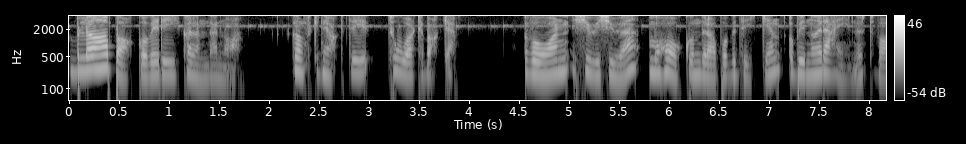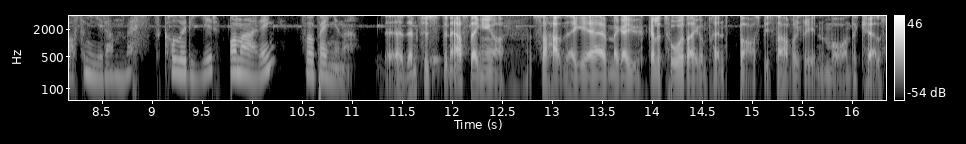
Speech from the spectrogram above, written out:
Bla bakover i kalenderen nå. Ganske nøyaktig to år tilbake. Våren 2020 må Håkon dra på butikken og begynne å regne ut hva som gir han mest kalorier og næring for pengene. Den første nedstenginga så hadde jeg eh, meg ei uke eller to der jeg omtrent bare spiste havregryn morgen til kveld.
